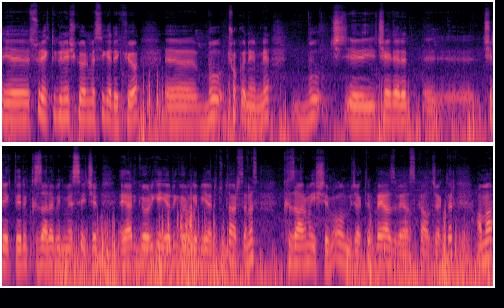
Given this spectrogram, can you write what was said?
e, sürekli güneş görmesi gerekiyor. E, bu çok önemli. Bu e, şeylerin e, çileklerin kızarabilmesi için eğer gölge yarı gölge bir yerde tutarsanız kızarma işlemi olmayacaktır. Beyaz beyaz kalacaktır. Ama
